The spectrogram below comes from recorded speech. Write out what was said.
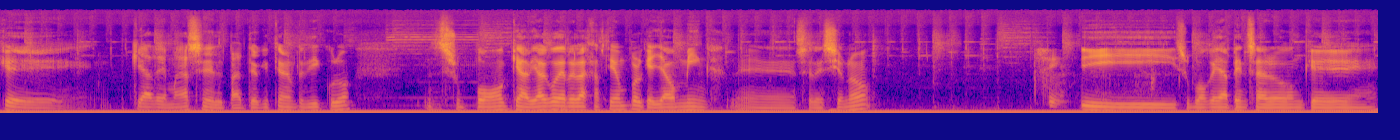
que, que además el partido que hicieron en ridículo, supongo que había algo de relajación porque Yao Ming eh, se lesionó. Sí, y supongo que ya pensaron que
